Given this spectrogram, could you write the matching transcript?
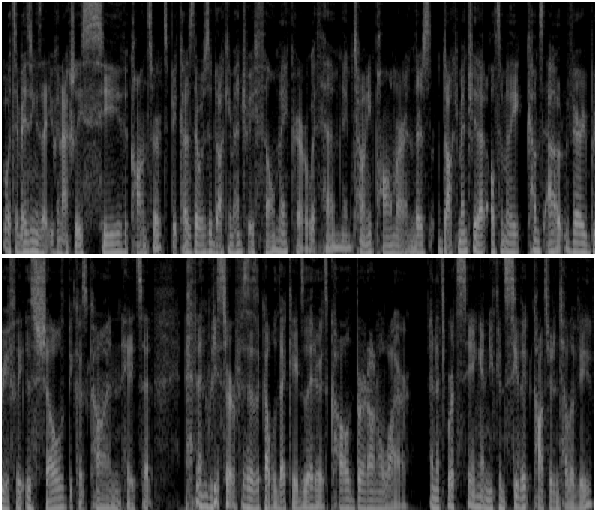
what's amazing is that you can actually see the concerts because there was a documentary filmmaker with him named Tony Palmer, and there's a documentary that ultimately comes out very briefly, is shelved because Cohen hates it, and then resurfaces a couple decades later. It's called Bird on a Wire. And it's worth seeing. And you can see the concert in Tel Aviv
